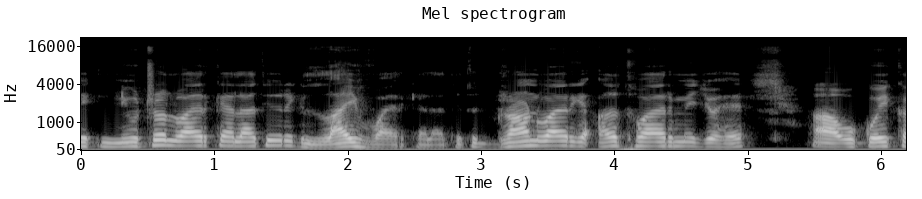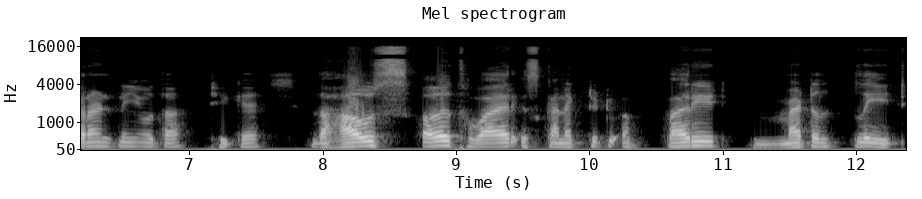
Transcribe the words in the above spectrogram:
एक न्यूट्रल वायर कहलाती है और एक लाइव वायर कहलाती है। तो ग्राउंड वायर या अर्थ वायर में जो है आ, वो कोई करंट नहीं होता ठीक है? The house earth wire is connected to a buried metal plate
